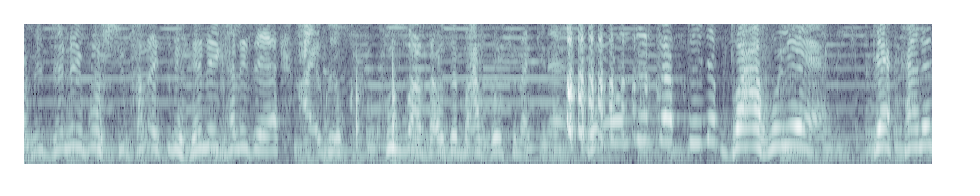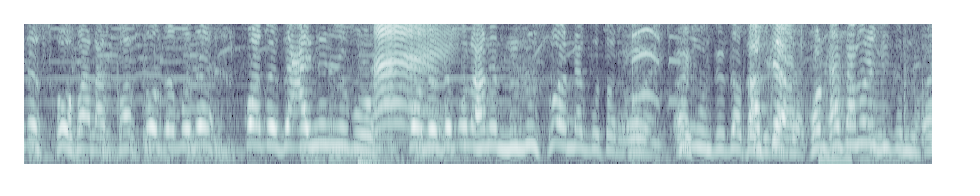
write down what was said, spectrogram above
আমি জেনে বসছি ফালাই তুমি হেনে খালি যে খুঁজবার যাও যে মাছ ধরছে নাকি না? মন্দির তা তুই যে বাপ হইয়ে ব্যাখ্যানে যে সোফা লাস কর সোজা বোধে কবে যে আইনি নিব? কবে যে বলে হানে নুনু সোয়া নাকবো তোর তুই মন্দির যা আজকে ফোন- আমার কি করব এ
